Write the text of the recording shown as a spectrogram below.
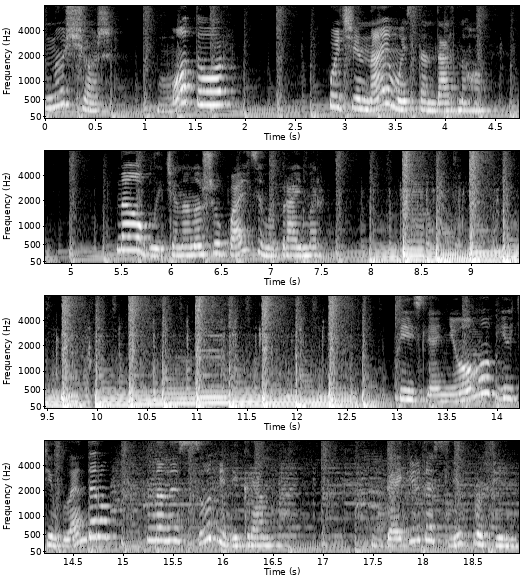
Ну що ж, мотор. Починаємо із стандартного. На обличчя наношу пальцями праймер. Після нього б'юті блендером нанесу бібі крем. Декілька слів про фільм.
